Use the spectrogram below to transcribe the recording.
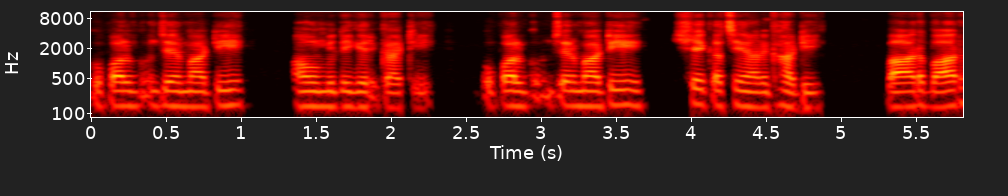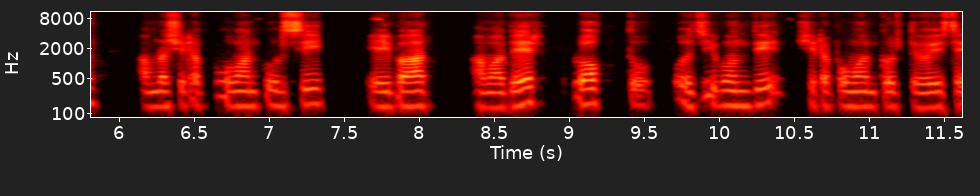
গোপালগঞ্জের মাটি আওয়ামী লীগের ঘাঁটি, গোপালগঞ্জের মাটি শেখ হাসিনার ঘাঁটি। বারবার আমরা সেটা প্রমাণ করছি। এইবার আমাদের রক্ত ও জীবন দিয়ে সেটা প্রমাণ করতে হয়েছে।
